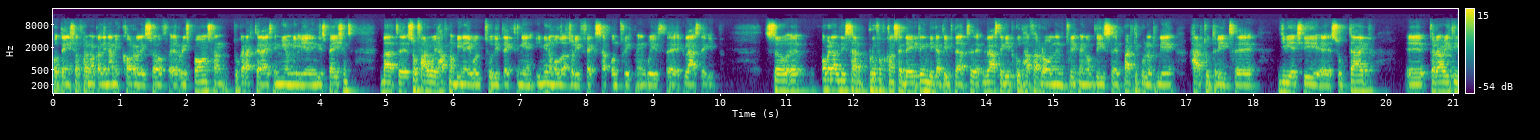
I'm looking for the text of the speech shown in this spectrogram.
potential pharmacodynamic correlates of response and to characterize the immune milieu in these patients. But so far, we have not been able to detect any immunomodulatory effects upon treatment with uh, glasdegib. So overall, these are proof of concept data indicative that uh, glasdegib could have a role in treatment of this particularly hard to treat GVHD subtype. Uh, tolerability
